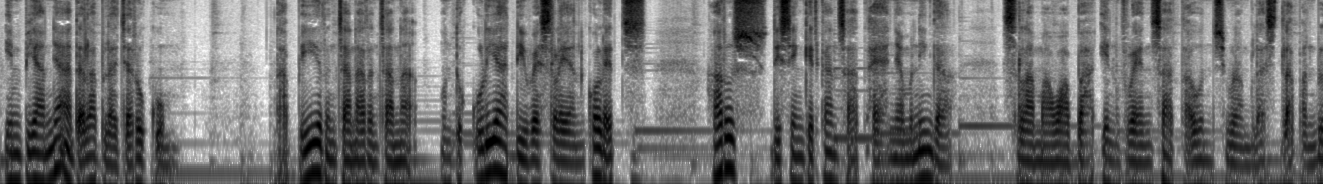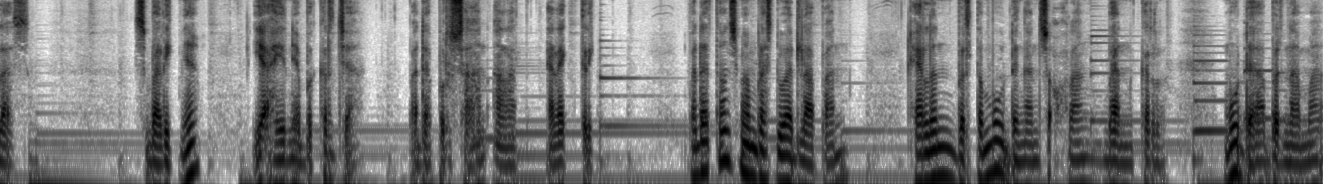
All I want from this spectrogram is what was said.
Impiannya adalah belajar hukum. Tapi rencana-rencana untuk kuliah di Wesleyan College harus disingkirkan saat ayahnya meninggal selama wabah influenza tahun 1918. Sebaliknya, ia akhirnya bekerja pada perusahaan alat elektrik. Pada tahun 1928, Helen bertemu dengan seorang banker muda bernama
